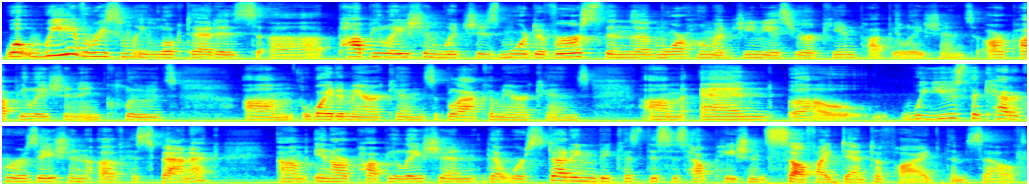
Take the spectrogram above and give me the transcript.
What we have recently looked at is a population which is more diverse than the more homogeneous European populations. Our population includes um, white Americans, black Americans, um, and uh, we use the categorization of Hispanic um, in our population that we're studying because this is how patients self identified themselves.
